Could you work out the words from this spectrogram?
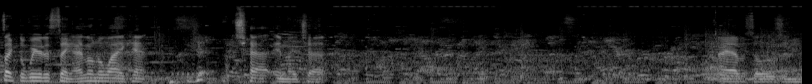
It's like the weirdest thing. I don't know why I can't chat in my chat. I have a solution.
